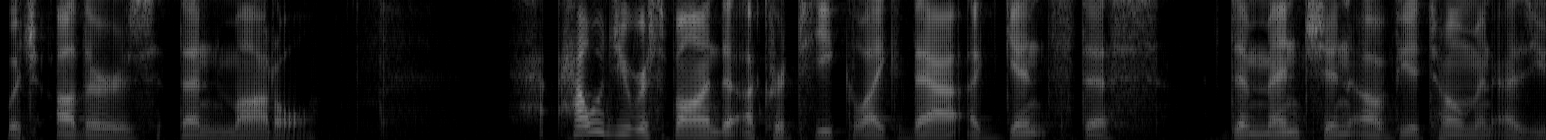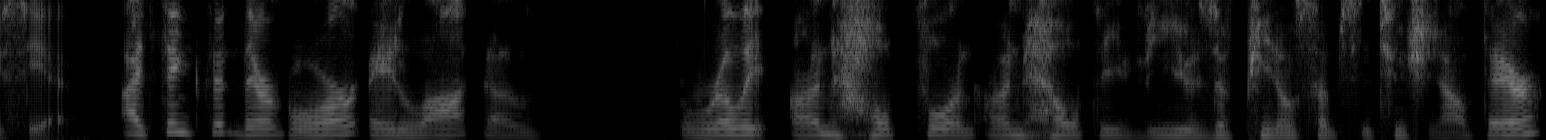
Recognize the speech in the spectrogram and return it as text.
which others then model. How would you respond to a critique like that against this dimension of the atonement as you see it? I think that there are a lot of really unhelpful and unhealthy views of penal substitution out there.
